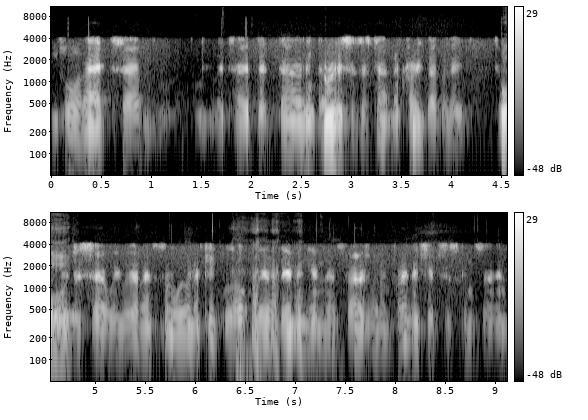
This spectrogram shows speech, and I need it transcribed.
before that, so let's hope that uh, I think the Roosters are starting to creep up a bit towards yeah. us, so we want to we want to kick well clear of them again as far as winning premierships is concerned.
